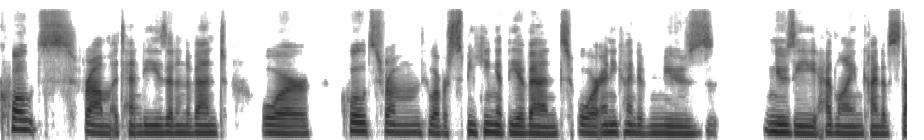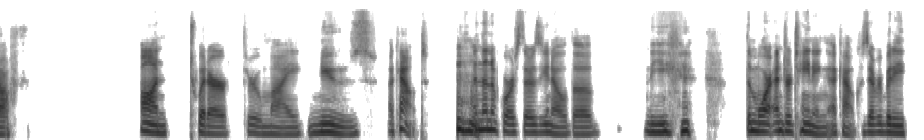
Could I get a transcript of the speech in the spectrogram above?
quotes from attendees at an event or quotes from whoever's speaking at the event or any kind of news newsy headline kind of stuff on Twitter through my news account. Mm-hmm. And then of course there's, you know, the the the more entertaining account because everybody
